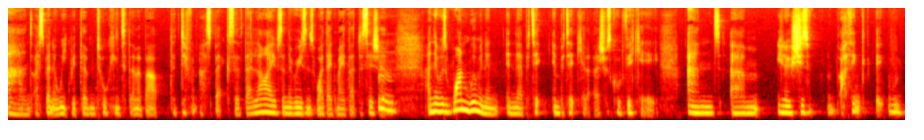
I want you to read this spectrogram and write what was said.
And I spent a week with them talking to them about the different aspects of their lives and the reasons why they'd made that decision. And there was one woman in, in there partic- in particular, she was called Vicky. And, um, you know, she's, I think it would,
